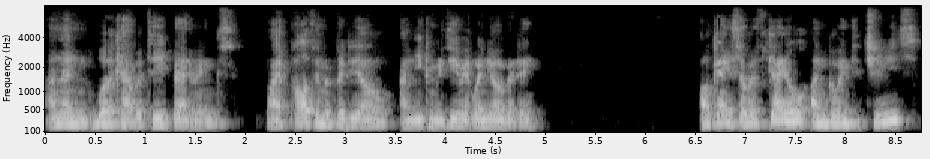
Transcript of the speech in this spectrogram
and then work out the T bearings by pausing the video and you can resume it when you're ready. Okay, so the scale I'm going to choose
